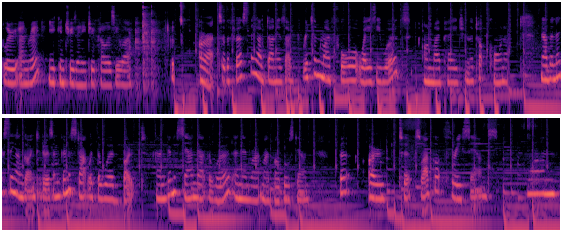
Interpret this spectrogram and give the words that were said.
blue and red. You can choose any two colours you like. Good. Alright, so the first thing I've done is I've written my four Wazy words on my page in the top corner. Now the next thing I'm going to do is I'm going to start with the word boat. I'm going to sound out the word and then write my bubbles down. B O T. So I've got three sounds. One,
